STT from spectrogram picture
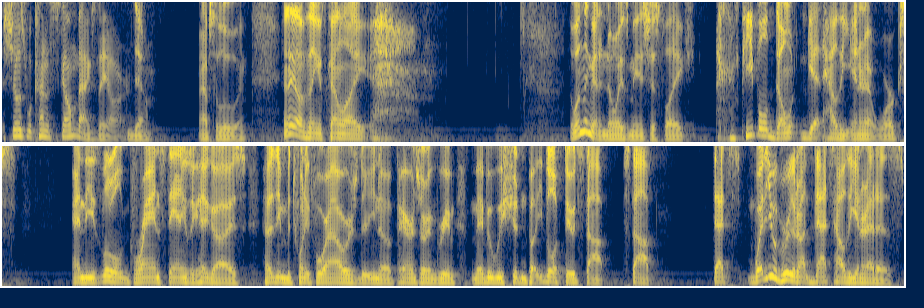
It shows what kind of scumbags they are. Yeah, absolutely. And the other thing is kind of like the one thing that annoys me is just like people don't get how the internet works. And these little grandstandings, like, hey guys, hasn't even been 24 hours. You know, parents are in grief. Maybe we shouldn't. Put, look, dude, stop, stop. That's whether you agree or not. That's how the internet is.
